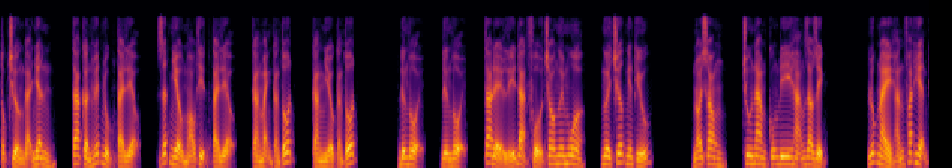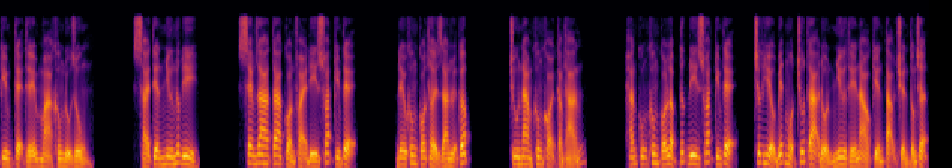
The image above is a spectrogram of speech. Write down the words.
tộc trưởng đại nhân, ta cần huyết nhục tài liệu rất nhiều máu thịt tài liệu, càng mạnh càng tốt, càng nhiều càng tốt. Đừng nội đừng nội, ta để lý đạt phổ cho ngươi mua, ngươi trước nghiên cứu. Nói xong, chu nam cũng đi hãng giao dịch. Lúc này hắn phát hiện kim tệ thế mà không đủ dùng. Xài tiền như nước đi. Xem ra ta còn phải đi soát kim tệ. Đều không có thời gian luyện cấp. Chu nam không khỏi cảm thán. Hắn cũng không có lập tức đi soát kim tệ, trước hiểu biết một chút tạ đồn như thế nào kiến tạo truyền thống trận.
